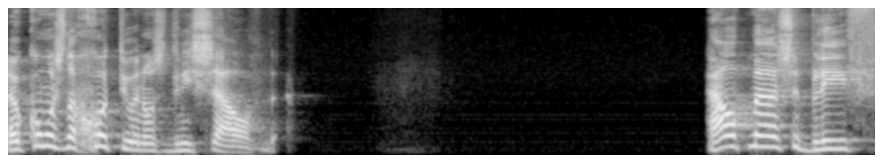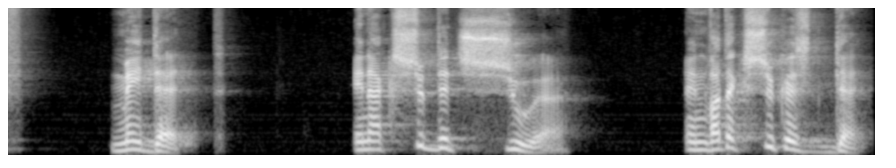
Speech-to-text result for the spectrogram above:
Nou kom ons na God toe en ons doen dieselfde. Help my asseblief met dit. En ek soek dit so. En wat ek soek is dit.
